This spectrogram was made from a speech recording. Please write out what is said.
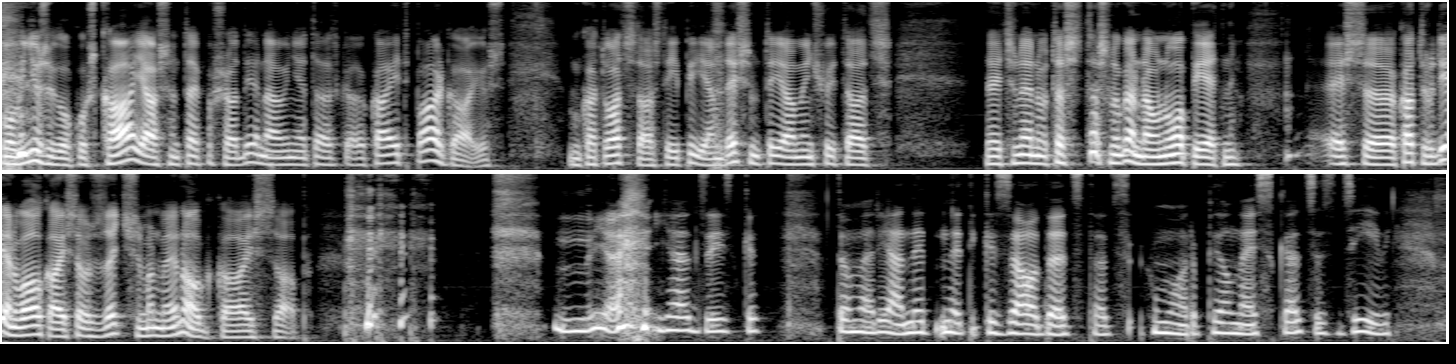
ko viņa uzvilkusi kājās, un tajā pašā dienā viņai tā kā kaita pārgājusi. Un, kā tu atstāstīji, pieejam desmitajā, viņš bija tāds, teica, nē, nu tas, tas nu gan nav nopietni. Es uh, katru dienu valkāju savus zeķus, un man vienalga kājas sāp. nu, jā, jāatzīst, ka tomēr jā, netika zaudēts tāds humora pilnais skats uz dzīvi. Uh,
